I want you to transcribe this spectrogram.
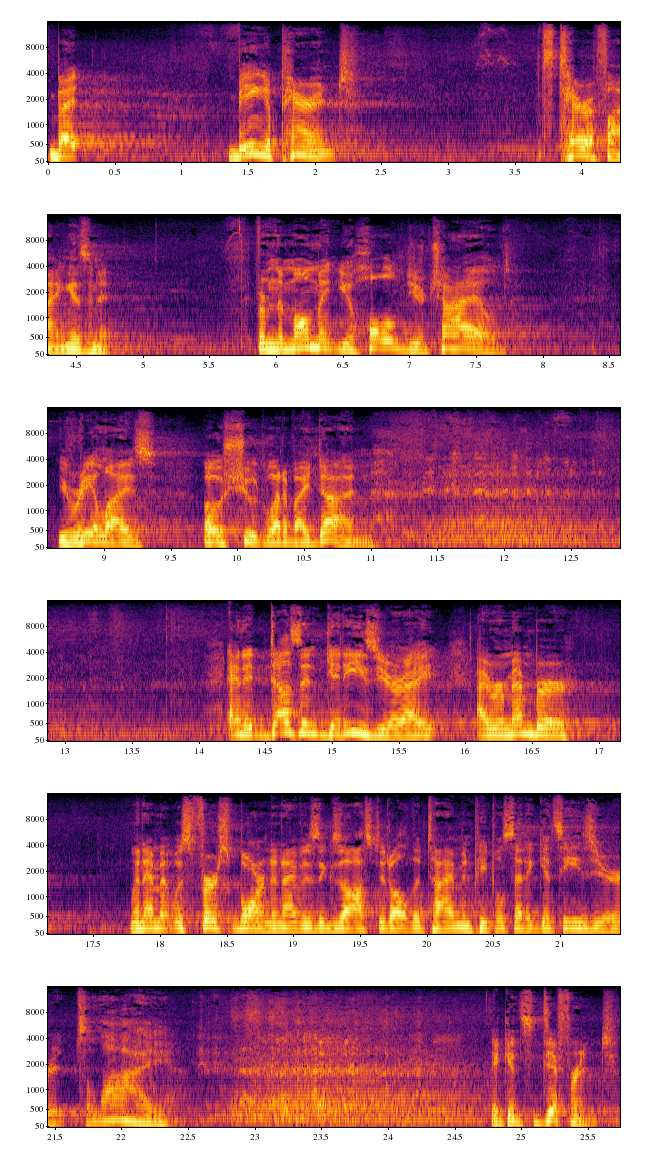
But being a parent, it's terrifying, isn't it? From the moment you hold your child, you realize, oh, shoot, what have I done? and it doesn't get easier. I, I remember when Emmett was first born and I was exhausted all the time, and people said it gets easier. It's a lie. it gets different.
